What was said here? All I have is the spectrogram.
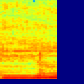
He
